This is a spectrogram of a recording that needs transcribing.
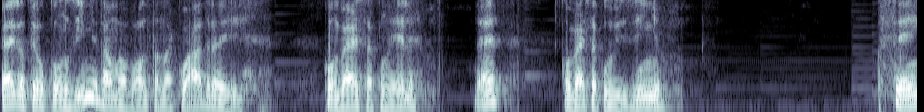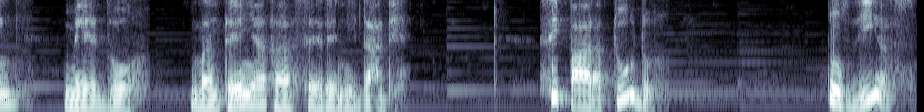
Pega o teu cãozinho, dá uma volta na quadra e conversa com ele, né? Conversa com o vizinho. Sem medo. Mantenha a serenidade. Se para tudo, uns dias,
